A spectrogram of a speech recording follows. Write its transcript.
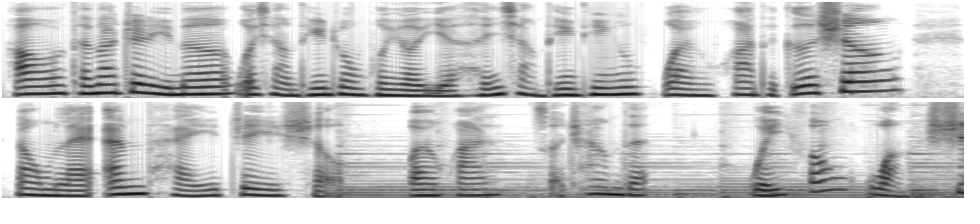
好，谈到这里呢，我想听众朋友也很想听听万花的歌声，那我们来安排这一首万花所唱的《微风往事》。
